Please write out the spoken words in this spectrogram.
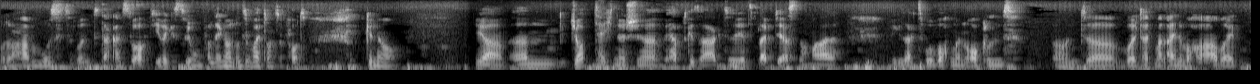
oder haben musst. Und da kannst du auch die Registrierung verlängern und so weiter und so fort. Genau. Ja, ähm, jobtechnisch, ja, ihr habt gesagt, äh, jetzt bleibt ihr erst nochmal, wie gesagt, zwei Wochen in Auckland und äh, wollt halt mal eine Woche arbeiten.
